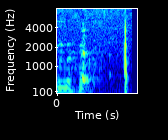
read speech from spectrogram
No.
